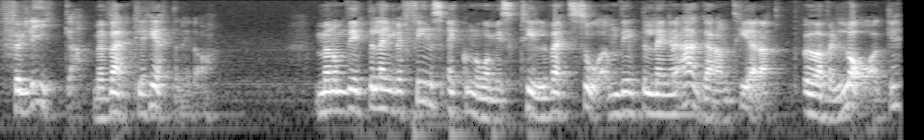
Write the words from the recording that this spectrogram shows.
förlika med verkligheten idag. Men om det inte längre finns ekonomisk tillväxt så, om det inte längre är garanterat överlag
